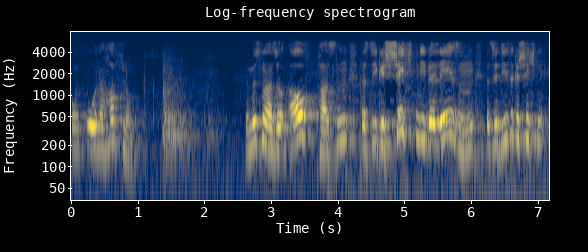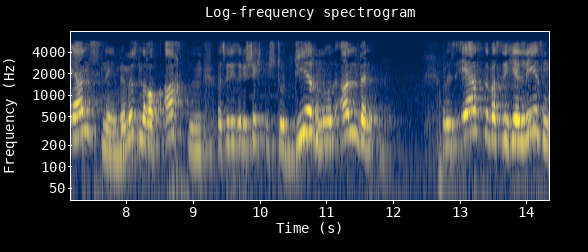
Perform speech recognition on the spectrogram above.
und ohne Hoffnung. Wir müssen also aufpassen, dass die Geschichten, die wir lesen, dass wir diese Geschichten ernst nehmen. Wir müssen darauf achten, dass wir diese Geschichten studieren und anwenden. Und das Erste, was wir hier lesen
